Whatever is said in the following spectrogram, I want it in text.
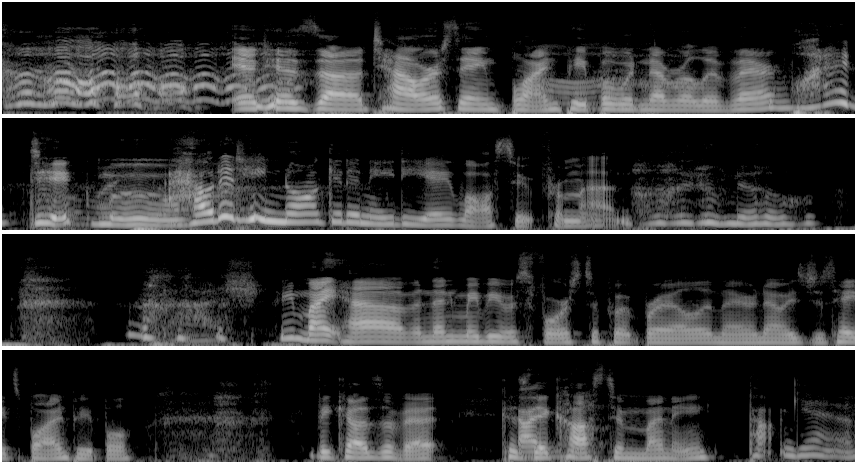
in his uh, tower, saying blind people would never live there. What a dick move! How did he not get an ADA lawsuit from that? I don't know. Gosh, he might have, and then maybe he was forced to put braille in there. Now he just hates blind people because of it because they cost him money. Po- yeah.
